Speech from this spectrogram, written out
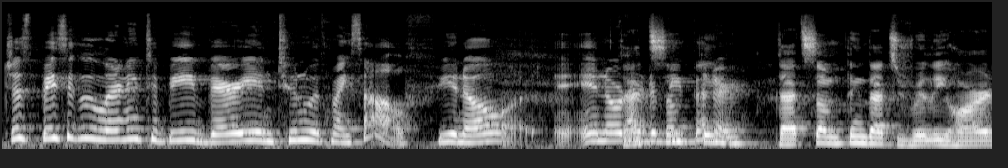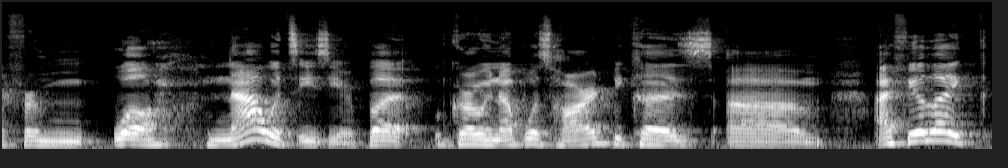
just basically learning to be very in tune with myself, you know, in order That's to be better. That's something that's really hard for me. Well, now it's easier, but growing up was hard because um, I feel like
